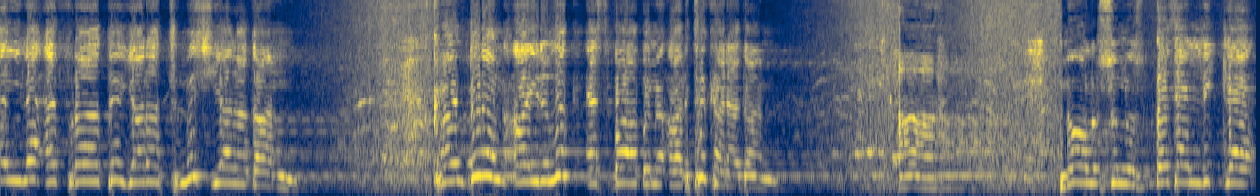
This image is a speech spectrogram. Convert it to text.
aile efradı yaratmış yaradan. Kaldırın ayrılık esbabını artık aradan. Ah, ne olursunuz özellikle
